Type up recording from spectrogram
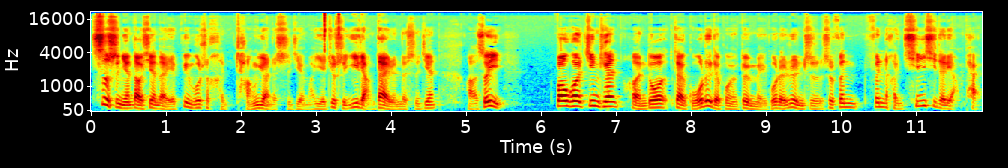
四十年到现在也并不是很长远的时间嘛，也就是一两代人的时间啊，所以包括今天很多在国内的朋友对美国的认知是分分很清晰的两派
